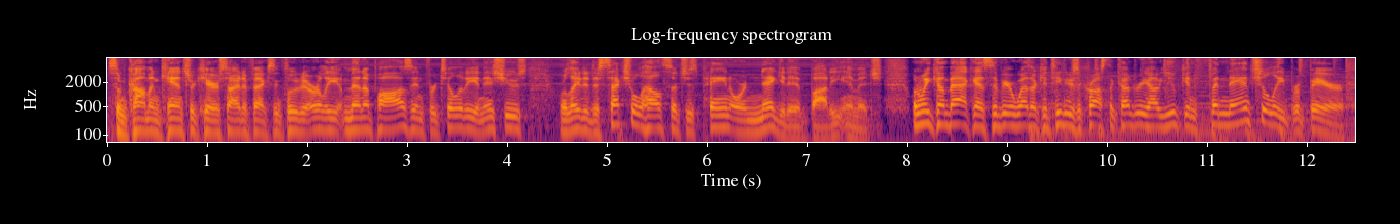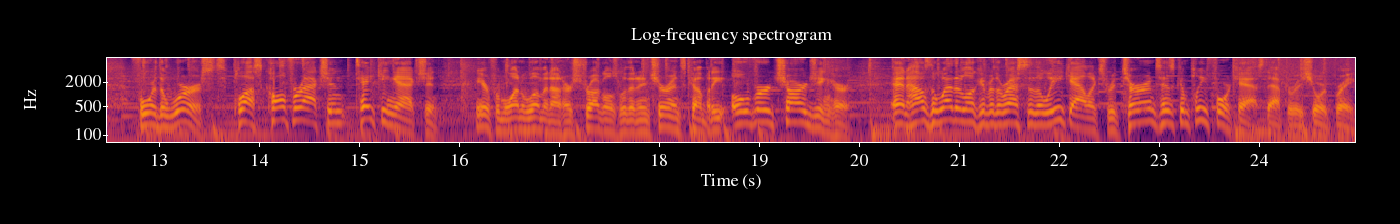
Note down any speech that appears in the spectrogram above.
Some common cancer care side effects include early menopause, infertility, and issues related to sexual health, such as pain or negative body image. When we come back, as severe weather continues across the country, how you can financially prepare for the worst. Plus, call for action action, taking action. Hear from one woman on her struggles with an insurance company overcharging her. And how's the weather looking for the rest of the week? Alex returns his complete forecast after a short break.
